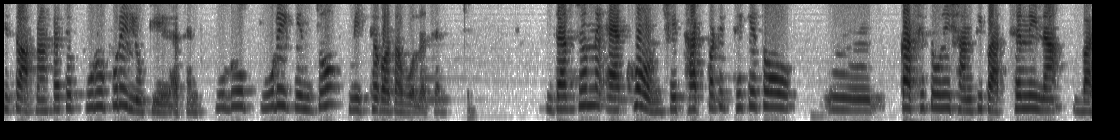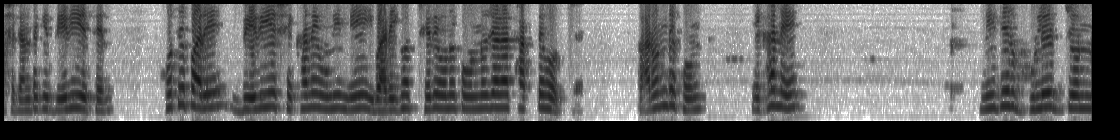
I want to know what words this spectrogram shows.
কিন্তু আপনার কাছে পুরোপুরি লুকিয়ে গেছেন, পুরোপুরি কিন্তু মিথ্যে কথা বলেছেন। যার জন্য এখন সেই থার্ড পার্টির থেকে তো কাছে তো উনি শান্তি পাচ্ছেনই না বা সেখান থেকে বেরিয়েছেন। হতে পারে বেরিয়ে সেখানে উনি নেই, বাড়িঘর ছেড়ে ওনাকে অন্য জায়গায় থাকতে হচ্ছে। কারণ দেখুন, এখানে নিজের ভুলের জন্য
